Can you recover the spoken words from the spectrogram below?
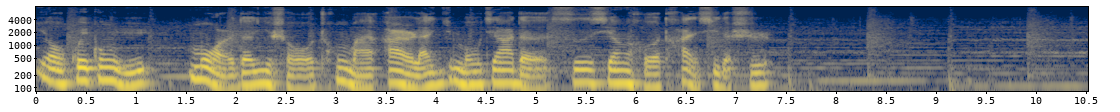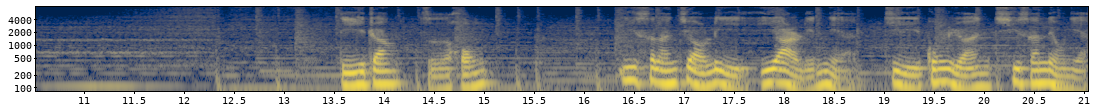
要归功于莫尔的一首充满爱尔兰阴谋家的思乡和叹息的诗。第一章紫红。伊斯兰教历一二零年，即公元七三六年，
